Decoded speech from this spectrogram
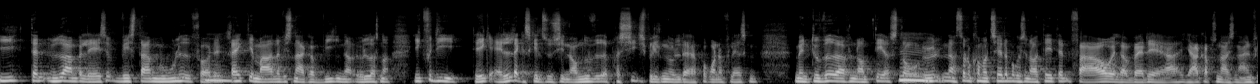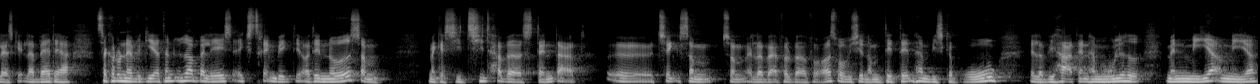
i den ydre emballage, hvis der er mulighed for det. Mm. Rigtig meget, når vi snakker vin og øl og sådan noget. Ikke fordi, det er ikke alle, der kan skille sig og om nu ved jeg præcis, hvilken øl der er på grund af flasken. Men du ved i hvert fald, om der står mm. øllen, og så du kommer tættere på at sige, det er den farve, eller hvad det er, Jacobsen har sin egen flaske, eller hvad det er. Så kan du navigere. Den ydre emballage er ekstremt vigtig, og det er noget, som man kan sige tit har været standard øh, ting, som, som, eller i hvert fald været for os, hvor vi siger, at det er den her, vi skal bruge, eller vi har den her mulighed, men mere og mere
